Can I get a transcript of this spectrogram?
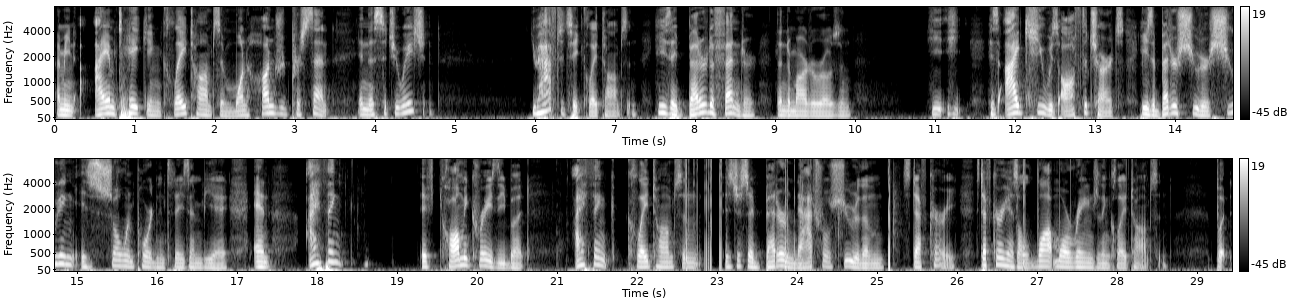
I mean, I am taking Klay Thompson 100% in this situation. You have to take Klay Thompson. He's a better defender than DeMar DeRozan. He, he his IQ is off the charts. He's a better shooter. Shooting is so important in today's NBA. And I think if call me crazy, but I think Klay Thompson is just a better natural shooter than Steph Curry. Steph Curry has a lot more range than Klay Thompson. But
